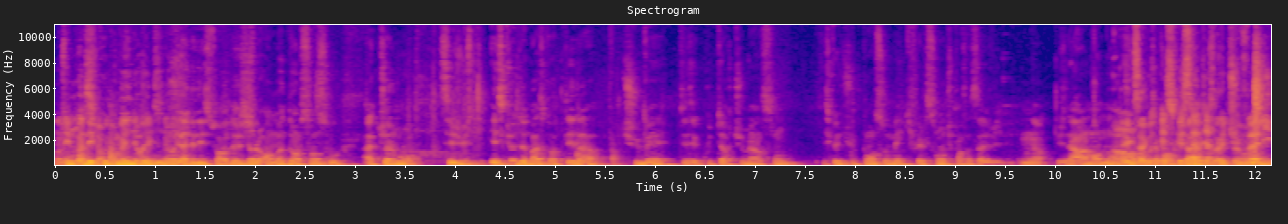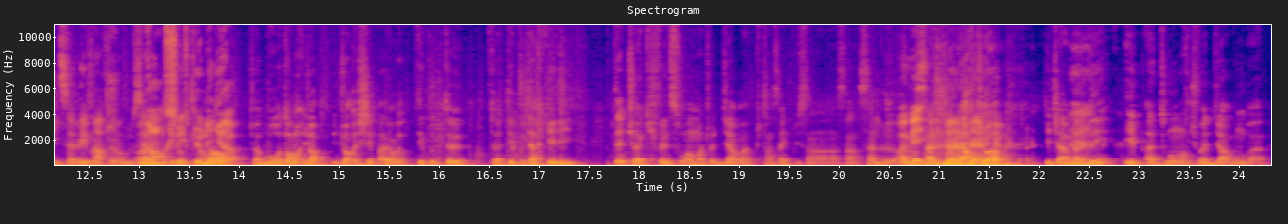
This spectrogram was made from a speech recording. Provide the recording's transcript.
On tout le pas monde écoute Nino et. Nino il a des histoires de viol en mode dans le sens où actuellement c'est juste est-ce que de base quand t'es là tu mets tes écouteurs tu mets un son est-ce que tu penses au mec qui fait le son ou tu penses à sa vie? Non. généralement non Non. Exactement. Est-ce que ça veut dire que tu valides sa démarche ou sa Non, sauf que privée les non, gars- tu vois pour autant genre, genre je sais pas t'écoutes euh, R. Kelly peut-être tu vas kiffer le son à moi tu vas te dire ouais putain c'est vrai que c'est un, un sale Ouais, un mais- sale violeur tu vois et tu vas bader et à tout moment tu vas te dire bon bah tu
